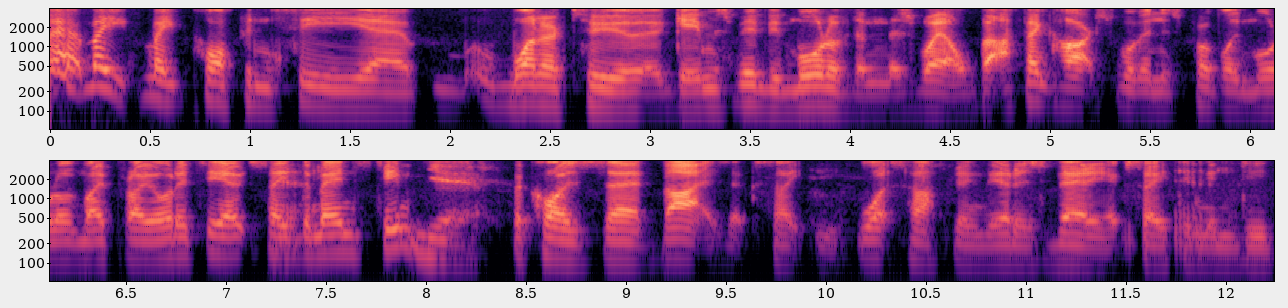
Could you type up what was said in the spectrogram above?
I might might pop and see uh, one or two games, maybe more of them as well. But I think Hearts Women is probably more of my priority outside yeah. the men's team. Yeah, because uh, that is exciting. What's happening there is very exciting yeah. indeed.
